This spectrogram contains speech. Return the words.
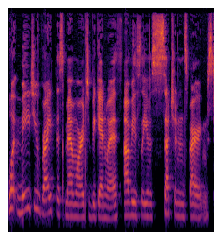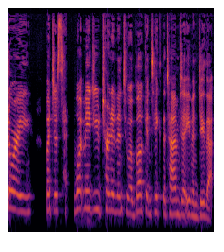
what made you write this memoir to begin with? Obviously, it was such an inspiring story, but just what made you turn it into a book and take the time to even do that?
